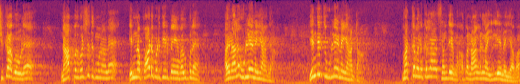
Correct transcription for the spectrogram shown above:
சிக்காகோவில் நாற்பது வருஷத்துக்கு முன்னால என்ன பாடுபடுத்தியிருப்பேன் என் வகுப்பில்? அதனால உள்ளே நையாங்கிறான். எந்திரிச்சு உள்ளே நையான்ட்டான் மற்றவனுக்கெல்லாம் சந்தேகம். அப்ப நாங்கள்லாம் இல்லே நையாவா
